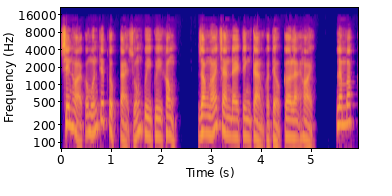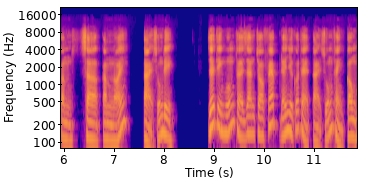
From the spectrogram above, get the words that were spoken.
Xin hỏi có muốn tiếp tục tải xuống quy quy không? Giọng nói tràn đầy tình cảm của tiểu cơ lại hỏi. Lâm Bắc cầm sờ cầm nói, tải xuống đi. Dưới tình huống thời gian cho phép nếu như có thể tải xuống thành công,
